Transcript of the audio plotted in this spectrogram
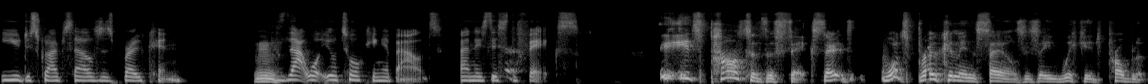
you describe sales as broken. Mm. Is that what you're talking about? And is this yeah. the fix? It's part of the fix. What's broken in sales is a wicked problem.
